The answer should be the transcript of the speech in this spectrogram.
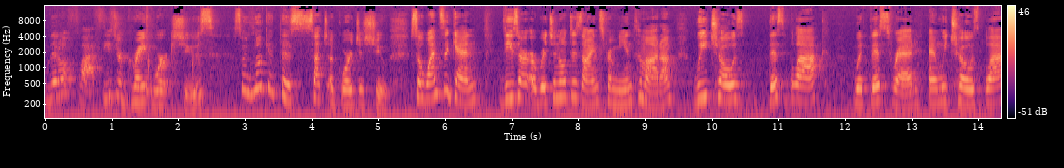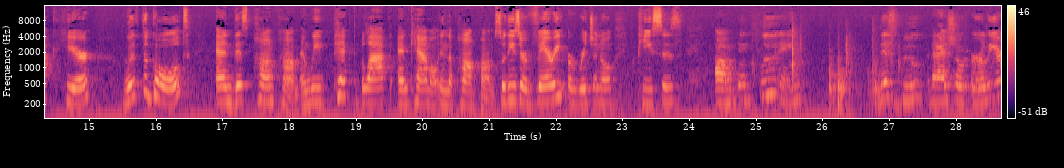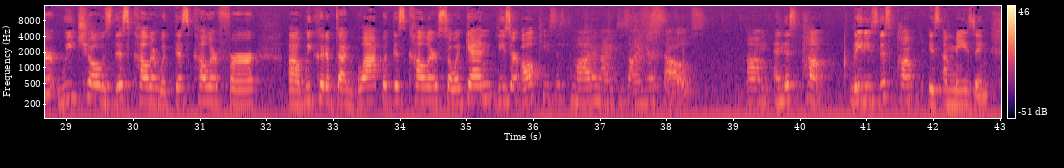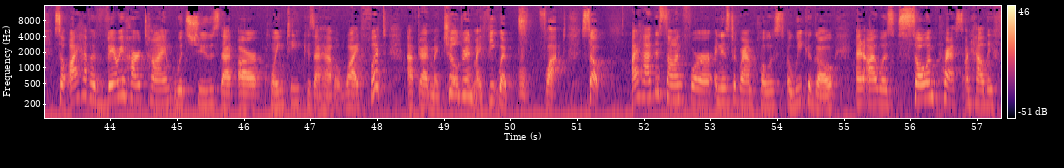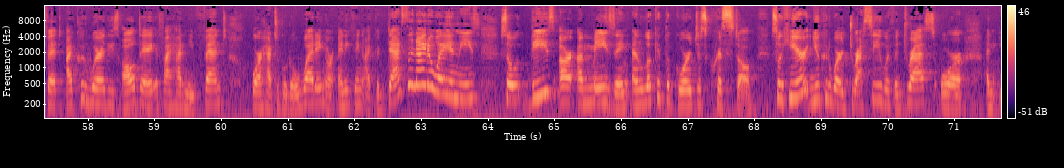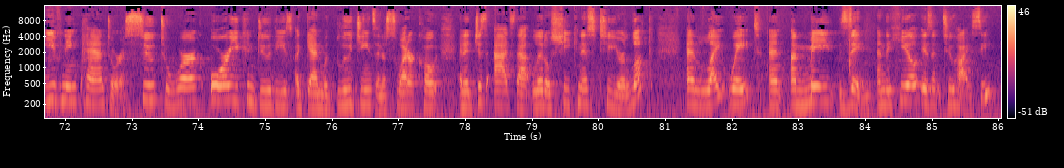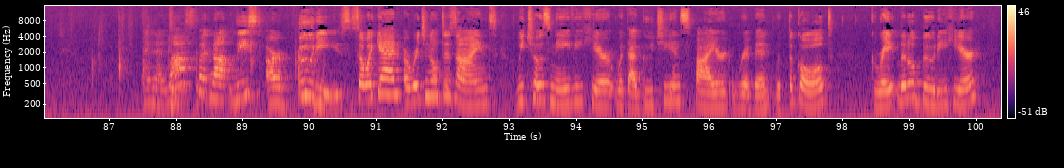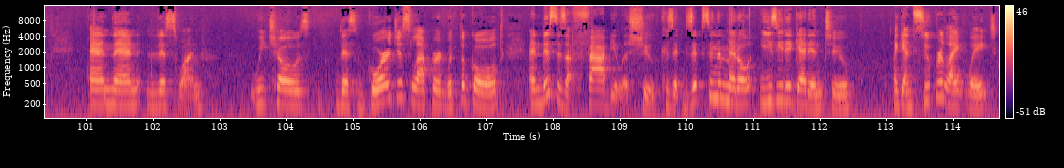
little flats. These are great work shoes. So look at this, such a gorgeous shoe. So once again, these are original designs from me and Tamara. We chose this black with this red, and we chose black here with the gold and this pom-pom. And we picked black and camel in the pom-pom. So these are very original pieces, um, including this boot that I showed earlier. We chose this color with this color fur uh, we could have done black with this color. So again, these are all pieces Tamara and I designed ourselves. Um, and this pump, ladies, this pump is amazing. So I have a very hard time with shoes that are pointy because I have a wide foot. After I had my children, my feet went flat. So I had this on for an Instagram post a week ago and I was so impressed on how they fit. I could wear these all day if I had an event or had to go to a wedding or anything, I could dance the night away in these. So these are amazing and look at the gorgeous crystal. So here you could wear dressy with a dress or an evening pant or a suit to work or you can do these again with blue jeans and a sweater coat and it just adds that little chicness to your look and lightweight and amazing and the heel isn't too high see and then last but not least are booties. So again, original designs. We chose navy here with that Gucci inspired ribbon with the gold. Great little booty here. And then this one. We chose this gorgeous leopard with the gold. And this is a fabulous shoe because it zips in the middle, easy to get into. Again, super lightweight.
